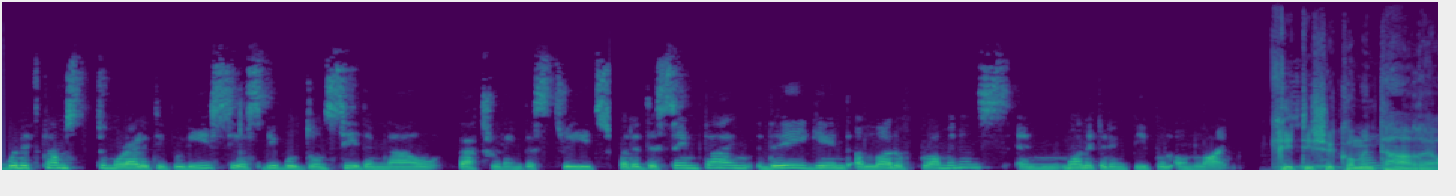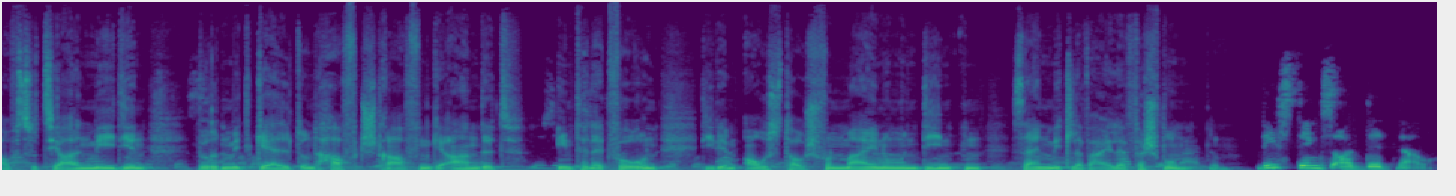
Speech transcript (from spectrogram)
When it comes to morality police, yes, people don't see them now patrolling the streets, but at the same time, they gained a lot of prominence in monitoring people online. Kritische Kommentare auf sozialen Medien würden mit Geld und Haftstrafen geahndet. Internetforen, die dem Austausch von Meinungen dienten, seien mittlerweile verschwunden. These things are dead now.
